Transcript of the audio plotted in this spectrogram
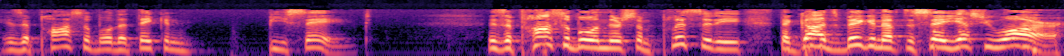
Is it possible that they can be saved? Is it possible in their simplicity that God's big enough to say, yes, you are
